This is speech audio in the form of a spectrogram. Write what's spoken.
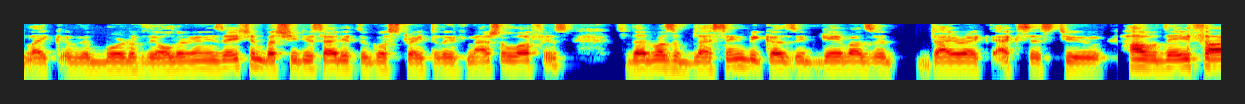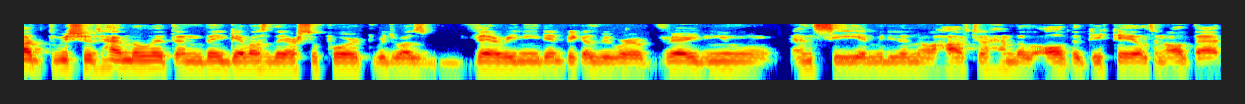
like the board of the old organization, but she decided to go straight to the international office. So that was a blessing because it gave us a direct access to how they thought we should handle it, and they gave us their support, which was very needed because we were very new NC and we didn't know how to handle all the details and all that.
